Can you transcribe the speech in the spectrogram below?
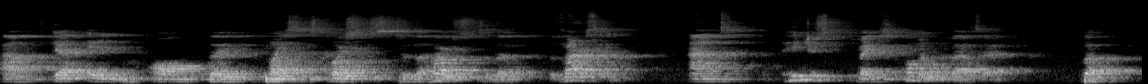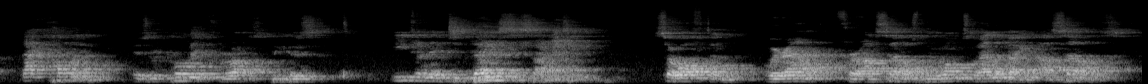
um, get in on the places closest to the host, to the, the Pharisee. And he just makes a comment about it. But that comment is recorded for us because even in today's society, so often we're out for ourselves. We want to elevate ourselves.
